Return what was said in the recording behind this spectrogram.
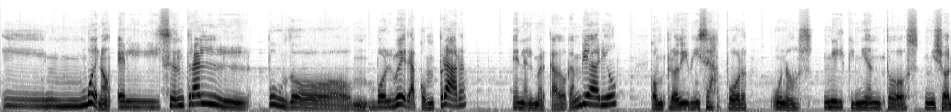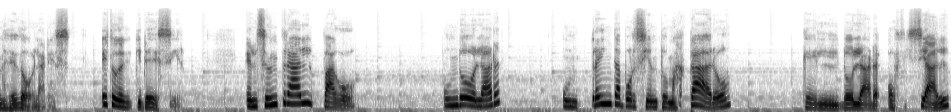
Y bueno, el central pudo volver a comprar en el mercado cambiario, compró divisas por unos 1.500 millones de dólares. ¿Esto qué quiere decir? El central pagó un dólar un 30% más caro que el dólar oficial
